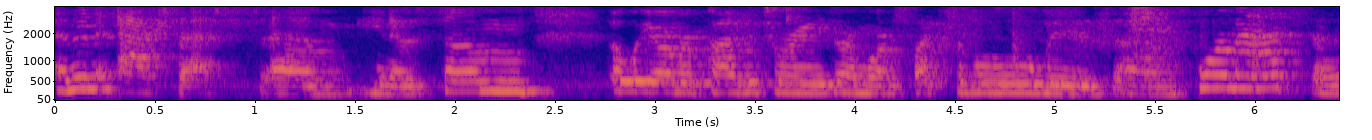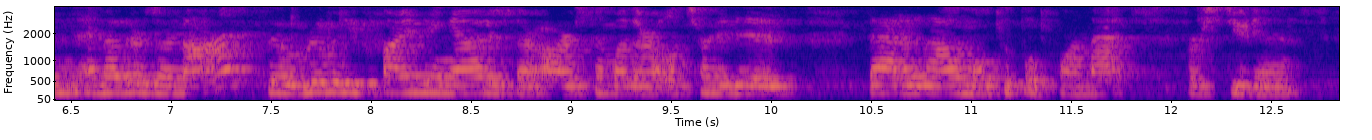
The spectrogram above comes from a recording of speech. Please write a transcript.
And then access. Um, you know, some OER repositories are more flexible with um, formats and, and others are not. So really finding out if there are some other alternatives that allow multiple formats for students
